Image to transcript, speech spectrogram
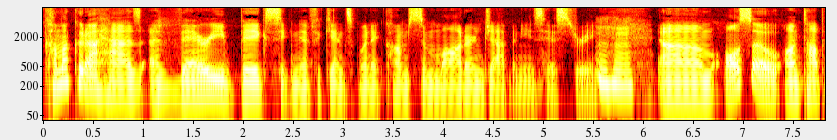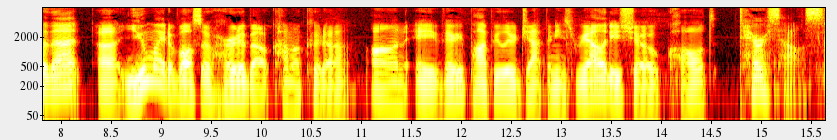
Kamakura has a very big significance when it comes to modern Japanese history. Um, also, on top of that, uh, you might have also heard about Kamakura on a very popular Japanese reality show called Terrace House.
